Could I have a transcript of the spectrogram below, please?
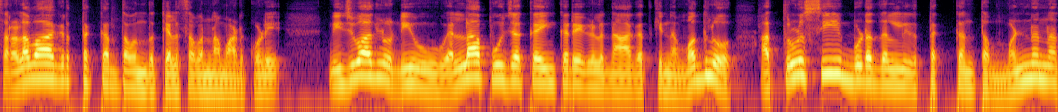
ಸರಳವಾಗಿರ್ತಕ್ಕಂಥ ಒಂದು ಕೆಲಸವನ್ನು ಮಾಡ್ಕೊಳ್ಳಿ. ನಿಜವಾಗ್ಲೂ ನೀವು ಎಲ್ಲ ಪೂಜಾ ಕೈಂಕರ್ಯಗಳನ್ನು ಆಗೋದಕ್ಕಿಂತ ಮೊದಲು ಆ ತುಳಸಿ ಬುಡದಲ್ಲಿರ್ತಕ್ಕಂಥ ಮಣ್ಣನ್ನು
